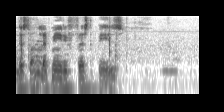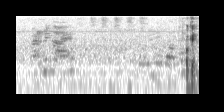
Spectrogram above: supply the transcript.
This one. Let me refresh the page. Okay.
